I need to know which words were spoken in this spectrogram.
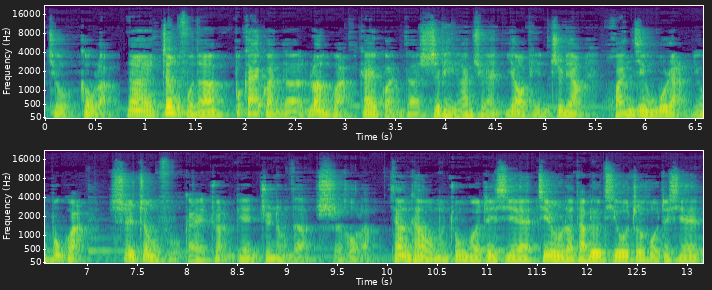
就够了。那政府呢不该管的乱管，该管的食品安全、药品质量、环境污染又不管。是政府该转变职能的时候了。想想看，我们中国这些进入了 WTO 之后，这些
